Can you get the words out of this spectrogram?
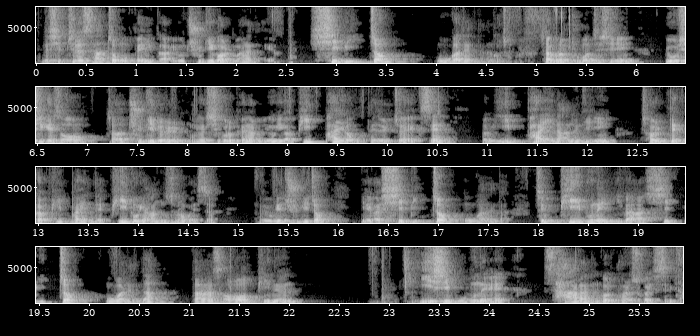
근데 17에서 4.5 빼니까 요 주기가 얼마나 되게요? 12.5 가 된다는 거죠. 자, 그럼 두 번째 식. 요 식에서 자, 주기를 우리가 식으로 표현하면 여기가 b파이가 곱해져 있죠, x에. 그럼 2파이 나누기 절대값 b파인데 b도 양수라고 했어요. 요게 주기죠? 얘가 12.5가 된다. 즉 b분의 2가 12.5가 된다. 따라서 b는 25분의 4라는 걸 구할 수가 있습니다.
